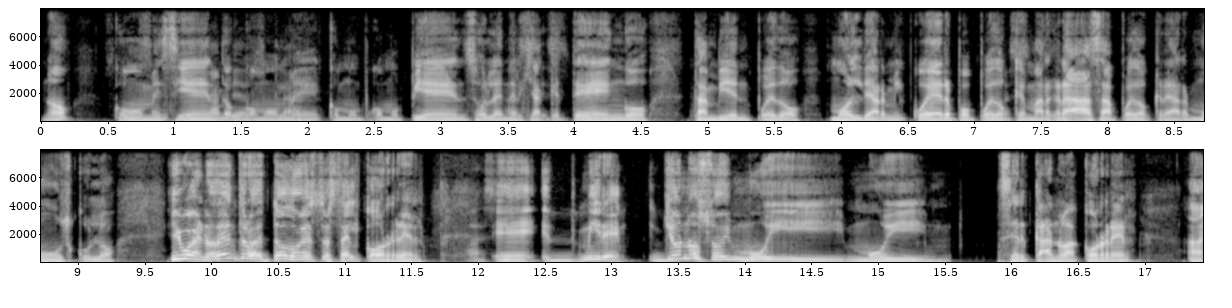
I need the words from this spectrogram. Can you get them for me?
¿no? Cómo me siento, cambias, cómo claro. me, cómo, cómo pienso, la energía que tengo. También puedo moldear mi cuerpo, puedo Así quemar grasa, puedo crear músculo. Y bueno, dentro de todo esto está el correr. Eh, mire, yo no soy muy, muy cercano a correr. Ah,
